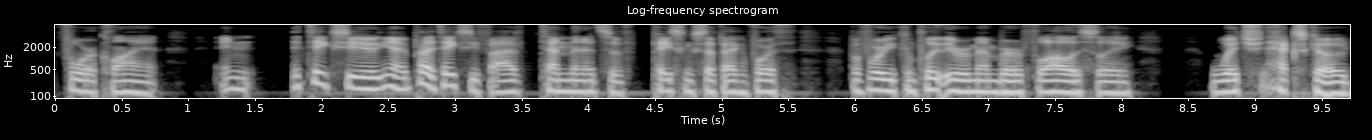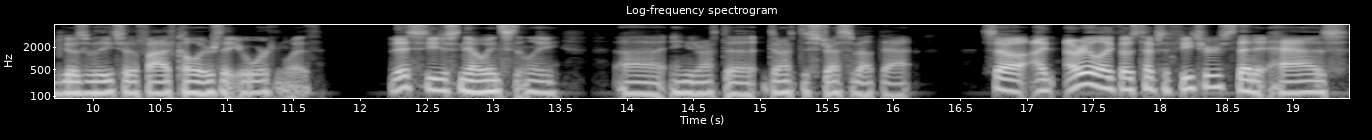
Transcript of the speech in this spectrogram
for a client. And it takes you, you know, it probably takes you five, ten minutes of pacing stuff back and forth before you completely remember flawlessly which hex code goes with each of the five colors that you're working with. This you just know instantly, uh, and you don't have to don't have to stress about that. So I, I really like those types of features that it has.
